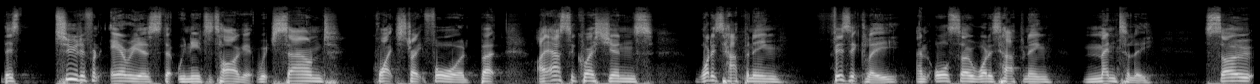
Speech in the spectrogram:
there's two different areas that we need to target, which sound quite straightforward. But I ask the questions what is happening physically and also what is happening mentally? So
